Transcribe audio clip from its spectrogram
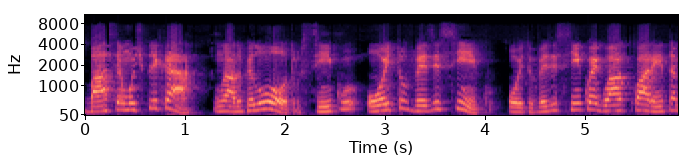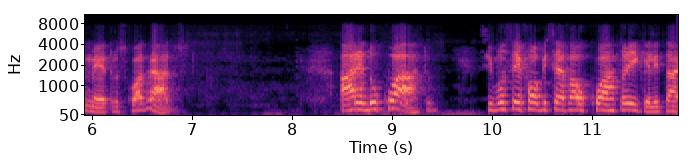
Basta eu multiplicar um lado pelo outro. 5, 8 vezes 5. 8 vezes 5 é igual a 40 metros quadrados. Área do quarto. Se você for observar o quarto aí, que ele está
